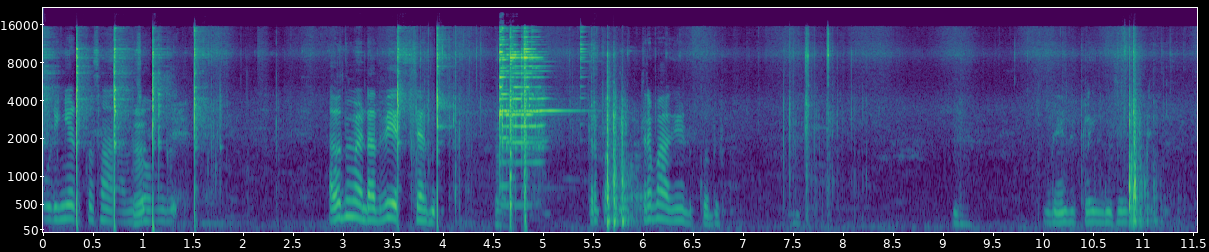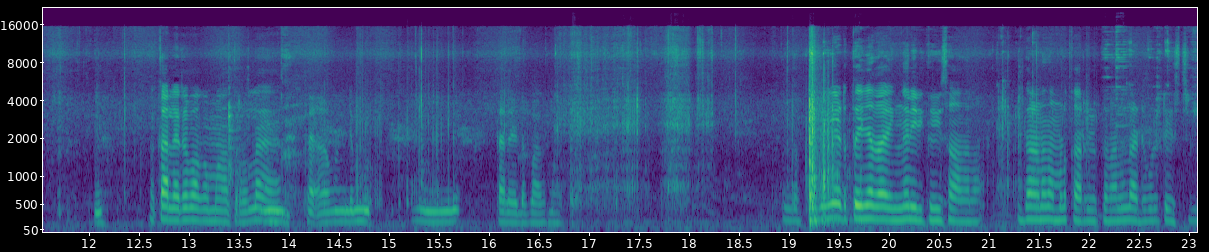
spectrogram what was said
പുഴുങ്ങിയെടുത്ത സാധനമാണ് ചോങ്ക് അതൊന്നും വേണ്ട അത് വേസ്റ്റാണ്. ഇത്ര ഭാഗം ഇത്ര ഭാഗം എടുക്കും അത്. ഇതിനെ ക്ലീൻ ചെയ്തിട്ട്. തലയുടെ ഭാഗം മാത്രമല്ല അതിന്റെ തലയുടെ ഭാഗം മാത്രം. പുളി എടുത്തു കഴിഞ്ഞാൽ അതാ ഇങ്ങനെ ഇരിക്കും ഈ സാധനം. ഇതാണ് നമ്മൾ കറി വെക്കുന്നത് നല്ല അടിപൊളി ടേസ്റ്റിൽ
